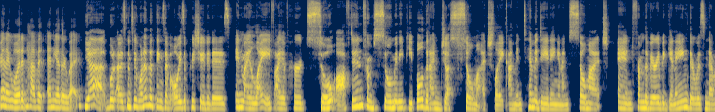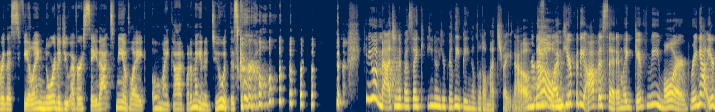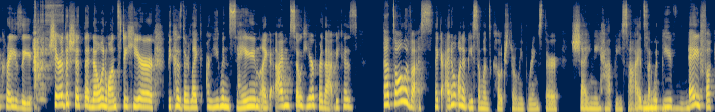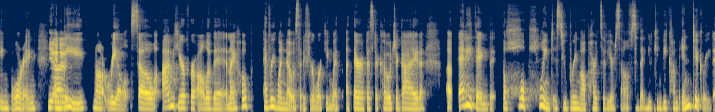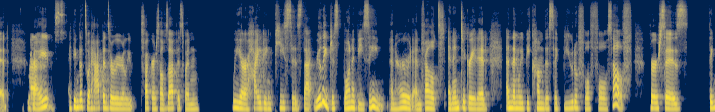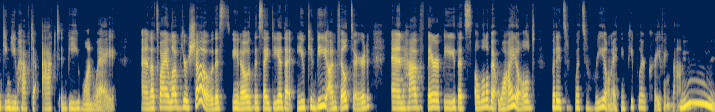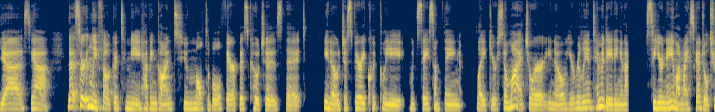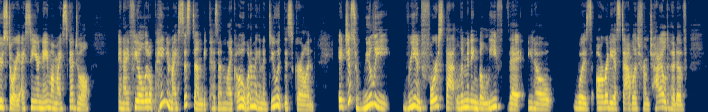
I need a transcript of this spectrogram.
And I wouldn't have it any other way. Yeah. But I was going to say, one of the things I've always appreciated is in my life, I have heard so often from so many people that I'm just so much like I'm intimidating and I'm so much. And from the very beginning, there was never this feeling, nor did you ever say that to me of like, oh my God, what am I going to do with this girl? Can you imagine if I was like, you know, you're really being a little much right now? No, I'm here for the opposite. I'm like, give me more. Bring out your crazy. Share the shit that no one wants to hear because they're like, are you insane? Like, I'm so here for that because that's all of us. Like, I don't want to be someone's coach that only brings their shiny, happy sides. That would be mm-hmm. A, fucking boring, yes. and B, not real. So I'm here for all of it. And I hope everyone knows that if you're working with a therapist, a coach, a guide, uh, anything, that the whole point is to bring all parts of yourself so that you can become integrated, yes. right? I think that's what happens where we really fuck ourselves up is when we are hiding pieces that really just want to be seen and heard and felt and integrated. And then we become this like beautiful full self versus thinking you have to act and be one way and that's why I love your show. This, you know, this idea that you can be unfiltered and have therapy that's a little bit wild, but it's what's real. And I think people are craving that. Mm, yes. Yeah. That certainly felt good to me, having gone to multiple therapist coaches that, you know, just very quickly would say something like, you're so much, or, you know, you're really intimidating. And I see your name on my schedule. True story. I see your name on my schedule and I feel a little ping in my system because I'm like, oh, what am I going to do with this girl? And it just really reinforced that limiting belief that, you know, was already established from childhood of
